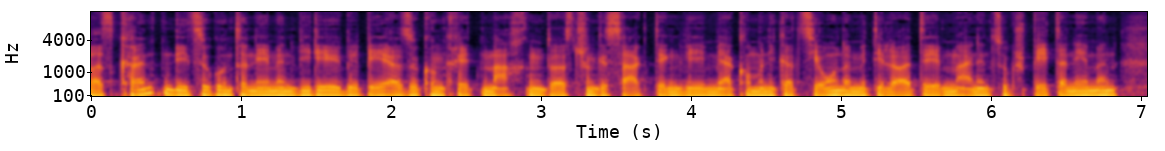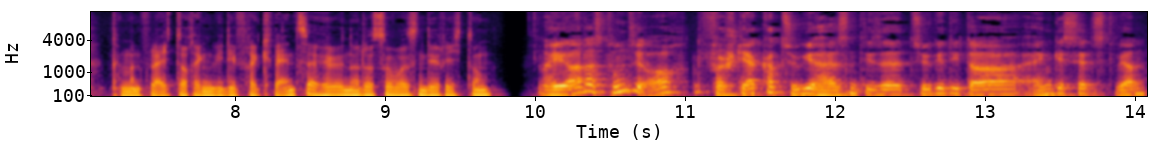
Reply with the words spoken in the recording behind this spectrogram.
Was könnten die Zugunternehmen wie die ÖBB also konkret machen? Du hast schon gesagt, irgendwie mehr Kommunikation, damit die Leute eben einen Zug später nehmen. Kann man vielleicht auch irgendwie die Frequenz erhöhen oder sowas in die Richtung? Ja, das tun sie auch. Verstärkerzüge heißen diese Züge, die da eingesetzt werden.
